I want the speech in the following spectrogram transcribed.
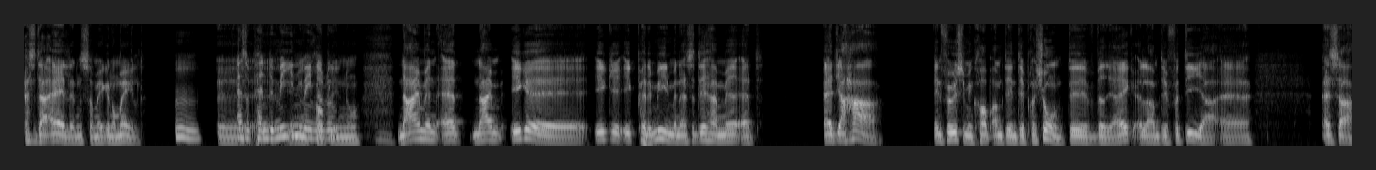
altså, der er et eller andet, som ikke er normalt. Mm. Øh, altså pandemien, mener du? Nu. Nej, men at, nej, ikke, ikke, ikke pandemien, men altså det her med, at, at jeg har en følelse i min krop, om det er en depression, det ved jeg ikke, eller om det er fordi, jeg er... Altså,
